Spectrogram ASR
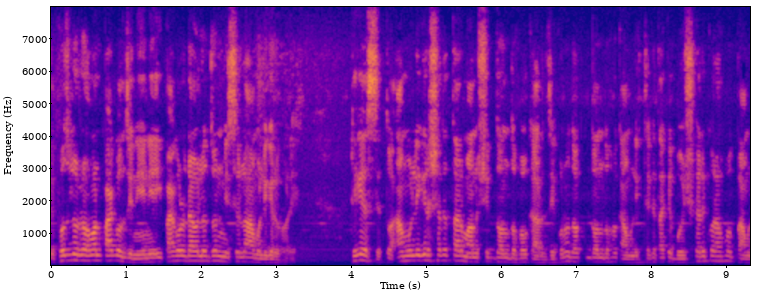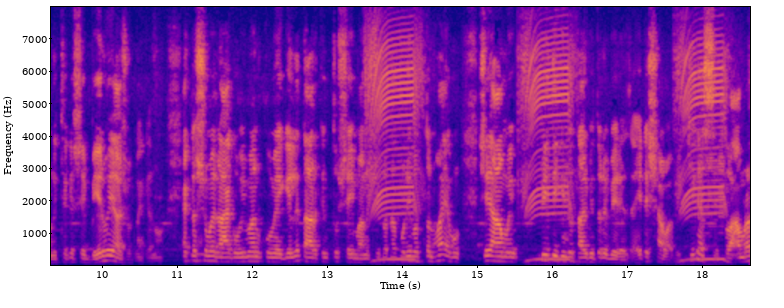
তো ফজলুর রহমান পাগল যিনি এই পাগলটা হলো জন্মিছিল আমলিগের ঘরে। ঠিক আছে? তো আমলিগের সাথে তার মানসিক দ্বন্দ্ব হোক আর যে কোনো দ্বন্দ্ব হোক আমলিগ থেকে তাকে বহিষ্কার করা হোক বা আমলিগ থেকে সে বের হয়ে আসুক না কেন, একটা সময় রাগ, অভিমান কমে গেলে তার কিন্তু সেই মানসিকতা পরিবর্তন হয় এবং সে আমি প্রীতি কিন্তু তার ভিতরে বেড়ে যায়। এটা স্বাভাবিক, ঠিক আছে? তো আমরা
